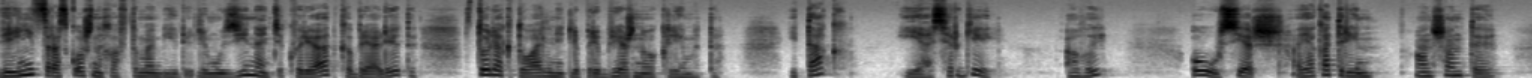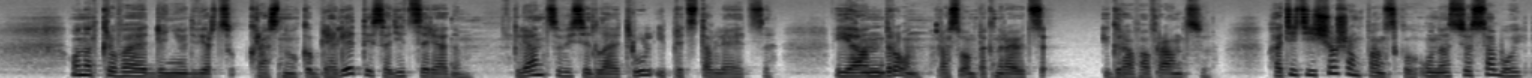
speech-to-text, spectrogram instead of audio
вереница роскошных автомобилей, лимузины, антиквариат, кабриолеты, столь актуальны для прибрежного климата. Итак, я Сергей. А вы? О, Серж, а я Катрин. Аншанте. Он открывает для нее дверцу красного кабриолета и садится рядом. Глянцевый седлает руль и представляется. Я Андрон, раз вам так нравится игра во Францию. Хотите еще шампанского? У нас все с собой.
